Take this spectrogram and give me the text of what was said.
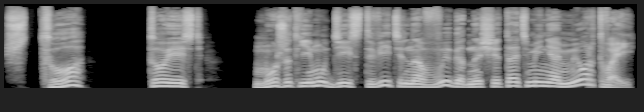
Что? То есть, может, ему действительно выгодно считать меня мертвой?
